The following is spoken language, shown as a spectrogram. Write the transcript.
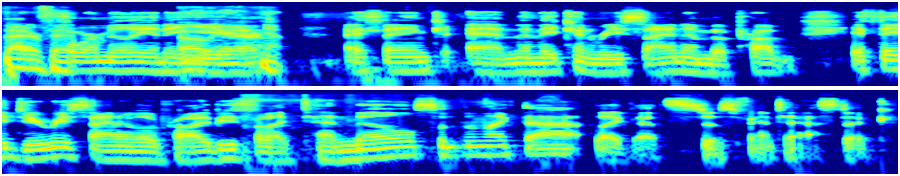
Better fit. four million a Oh, year, yeah. Yeah. I think, and then they can re-sign him. But prob- if they do re-sign him, it'll probably be for like ten mil, something like that. Like that's just fantastic.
